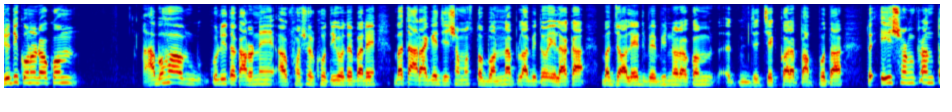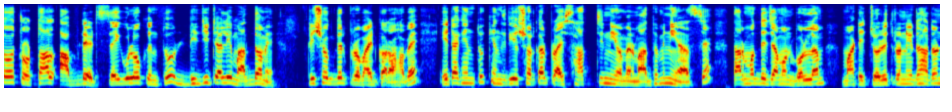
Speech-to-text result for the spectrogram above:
যদি কোনো রকম আবহাওয়াগলিত কারণে ফসল ক্ষতি হতে পারে বা তার আগে যে সমস্ত বন্যা প্লাবিত এলাকা বা জলের বিভিন্ন রকম, যে চেক করা প্রাপ্যতা, তো এই সংক্রান্ত টোটাল আপডেট সেইগুলো কিন্তু ডিজিটালি মাধ্যমে কৃষকদের প্রোভাইড করা হবে। এটা কিন্তু কেন্দ্রীয় সরকার প্রায় সাতটি নিয়মের মাধ্যমে নিয়ে আসছে। তার মধ্যে যেমন বললাম, মাটির চরিত্র নির্ধারণ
